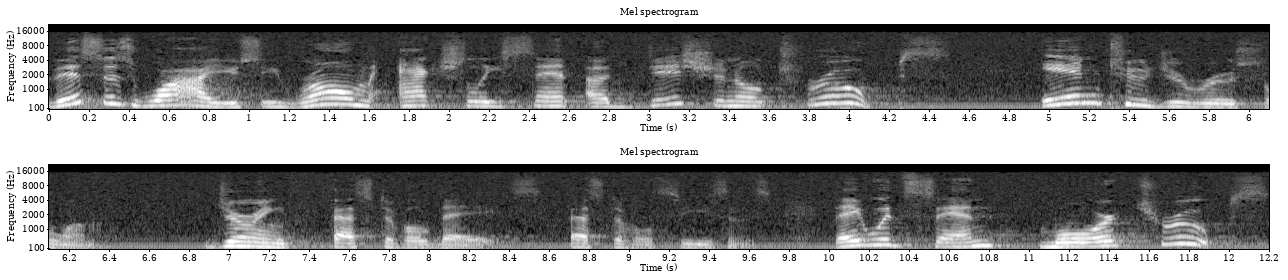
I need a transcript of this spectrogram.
This is why, you see, Rome actually sent additional troops into Jerusalem during festival days, festival seasons. They would send more troops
